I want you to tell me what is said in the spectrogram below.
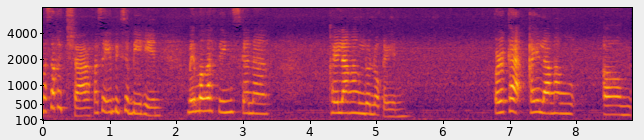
Masakit siya kasi ibig sabihin, may mga things ka na kailangang lunukin or ka, kailangang um,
